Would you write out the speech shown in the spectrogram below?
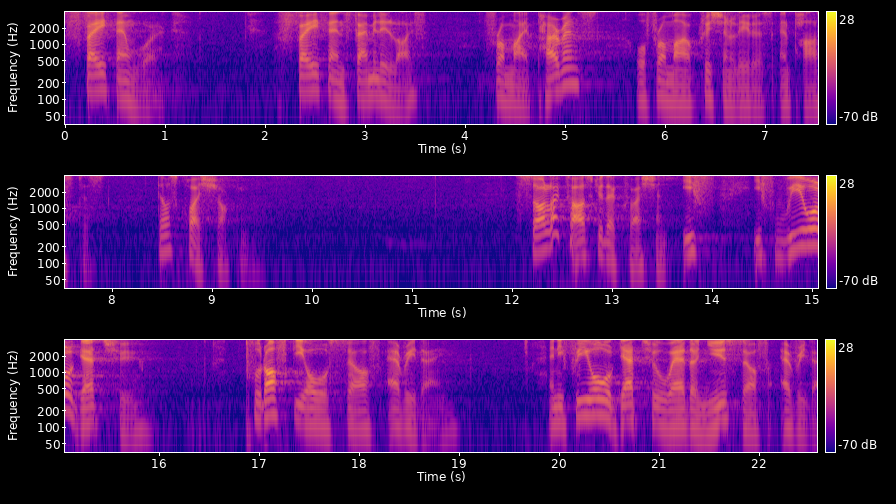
faith and work, faith and family life from my parents or from our Christian leaders and pastors. That was quite shocking. So I'd like to ask you that question. If, if we all get to put off the old self every day, and if we all get to wear the new self every day,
